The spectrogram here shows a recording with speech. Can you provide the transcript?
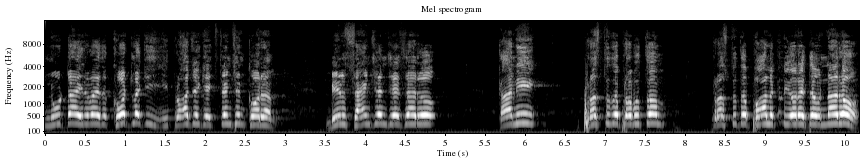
నూట ఇరవై ఐదు కోట్లకి ఈ ప్రాజెక్ట్ ఎక్స్టెన్షన్ కోరాం. మీరు శాంక్షన్ చేశారు. కానీ ప్రస్తుత ప్రభుత్వం ప్రస్తుత పాలకులు ఎవరైతే ఉన్నారో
